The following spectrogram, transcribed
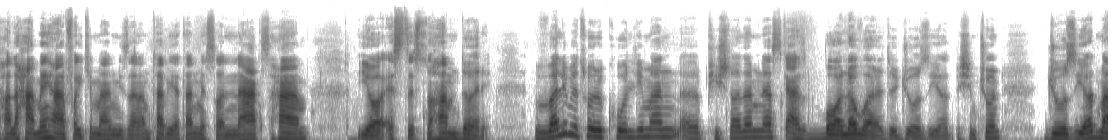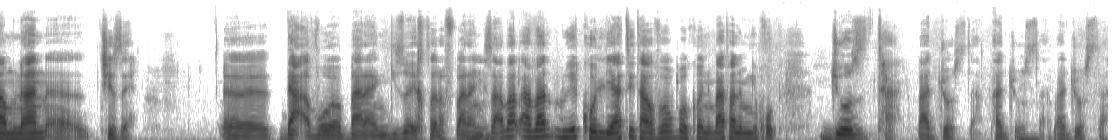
حالا همه حرفایی که من می‌زنم طبیعتا مثال نقص هم یا استثنا هم داره. ولی به طور کلی من پیشنهادم این است که از بالا وارد جزئیات بشیم. چون جزئیات معمولا چیزه. دعوا برانگیز و اختلاف برانگیز. اول اول روی کلیتی توافق بکنیم. بعد حالا میگیم خب جزتر بعد جزتر بعد جزتر بعد جزتر.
